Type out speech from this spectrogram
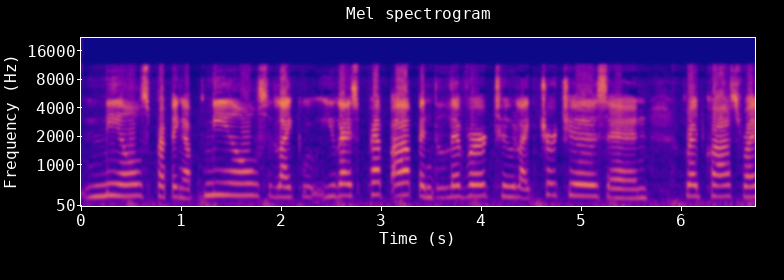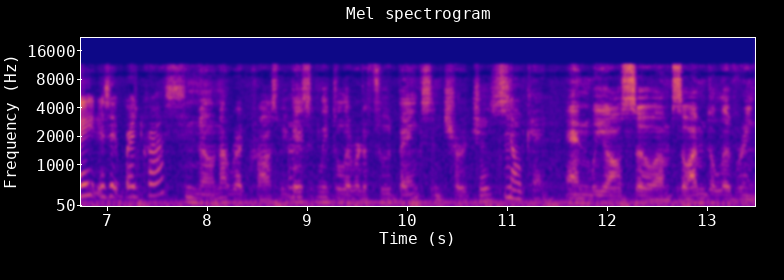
meals, prepping up meals. Like you guys prep up and deliver to like churches and Red Cross, right? Is it Red Cross? no, not Red Cross. We basically deliver to food banks and churches, Okay. and we also um, so I'm delivering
